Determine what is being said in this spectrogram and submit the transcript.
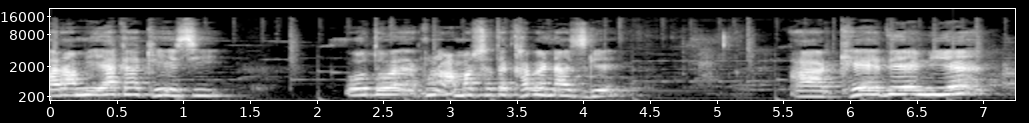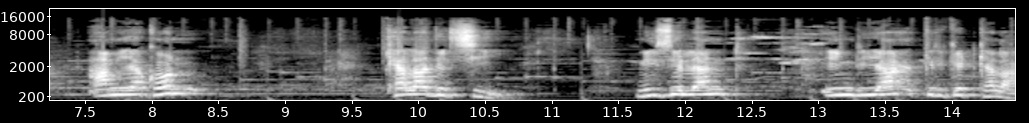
আর আমি একা খেয়েছি। ও তো এখন আমার সাথে খাবে না আজকে। আর খেয়ে দিয়ে নিয়ে আমি এখন খেলা দেখছি। নিউজিল্যান্ড, ইন্ডিয়া ক্রিকেট খেলা।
